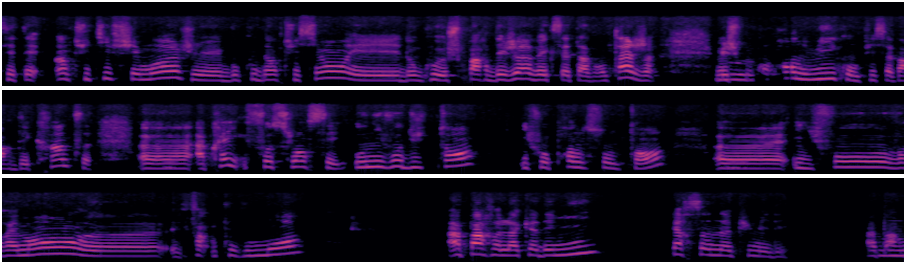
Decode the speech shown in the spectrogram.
c'était intuitif chez moi, j'ai beaucoup d'intuition et donc euh, je pars déjà avec cet avantage. Mais je peux comprendre, oui, qu'on puisse avoir des craintes. Euh, après, il faut se lancer. Au niveau du temps, il faut prendre son temps. il faut vraiment, enfin, pour moi, à part l'académie, personne n'a pu m'aider. À part me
